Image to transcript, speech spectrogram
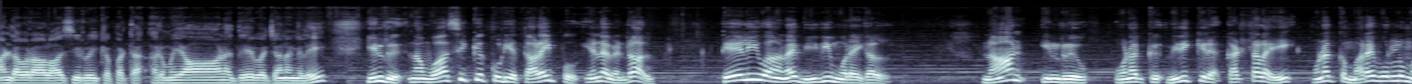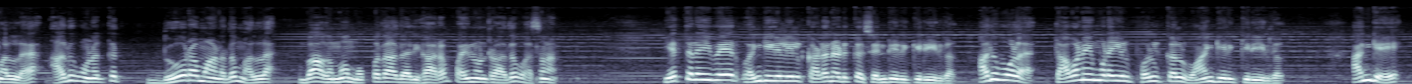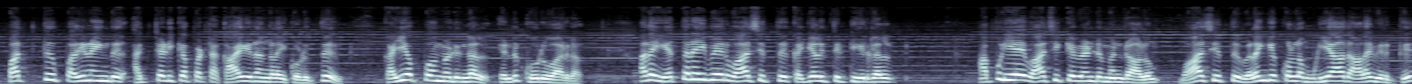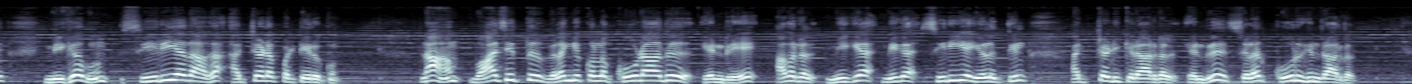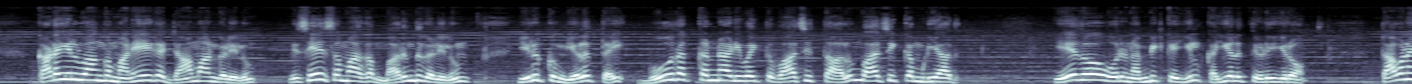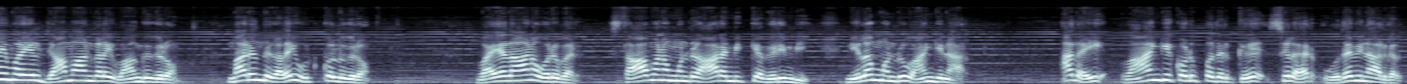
ஆண்டவரால் ஆசீர்வதிக்கப்பட்ட அருமையான தேவ ஜனங்களே இன்று நாம் வாசிக்கக்கூடிய தலைப்பு என்னவென்றால் தெளிவான விதிமுறைகள். நான் இன்று உனக்கு விதிக்கிற கட்டளை உனக்கு மறைபொருளும் அல்ல அது உனக்கு தூரமானதும் அல்ல. பாகமோ முப்பதாவது அதிகாரம் பதினொன்றாவது வசனம். எத்தனை பேர் வங்கிகளில் கடன் எடுக்க சென்றிருக்கிறீர்கள்? அதுபோல தவணை முறையில் பொருட்கள் வாங்கியிருக்கிறீர்கள். அங்கே பத்து பதினைந்து அச்சடிக்கப்பட்ட காகிதங்களை கொடுத்து கையொப்பமிடுங்கள் என்று கூறுவார்கள். அதை எத்தனை பேர் வாசித்து கையெழுத்திட்டீர்கள்? அப்படியே வாசிக்க வேண்டுமென்றாலும் வாசித்து விளங்கிக் கொள்ள முடியாத அளவிற்கு மிகவும் சிறியதாக அச்சிடப்பட்டிருக்கும். நாம் வாசித்து விளங்கிக் கொள்ளக்கூடாது என்றே அவர்கள் மிக மிக சிறிய எழுத்தில் அச்சடிக்கிறார்கள் என்று சிலர் கூறுகின்றார்கள். கடையில் வாங்கும் அநேக ஜாமான்களிலும் விசேஷமாக மருந்துகளிலும் இருக்கும் எழுத்தை பூதக் கண்ணாடி வைத்து வாசித்தாலும் வாசிக்க முடியாது. ஏதோ ஒரு நம்பிக்கையில் கையெழுத்து இடுகிறோம். தவணை முறையில் ஜாமான்களை வாங்குகிறோம். மருந்துகளை உட்கொள்ளுகிறோம். வயதான ஒருவர் ஸ்தாபனம் ஒன்று ஆரம்பிக்க விரும்பி நிலம் ஒன்று வாங்கினார். அதை வாங்கி கொடுப்பதற்கு சிலர் உதவினார்கள்.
